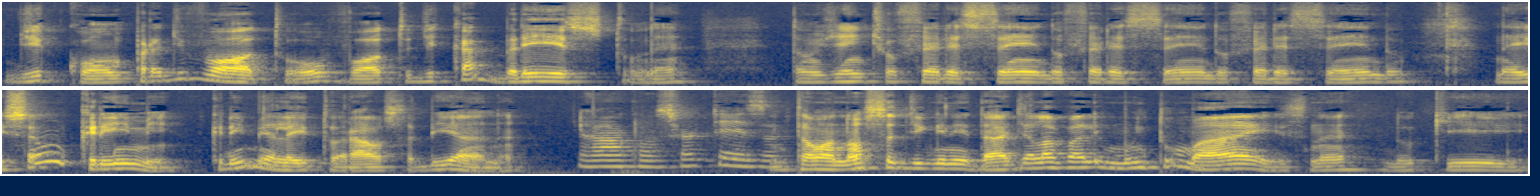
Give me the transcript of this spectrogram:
de compra de voto ou voto de cabresto, né? Então, gente oferecendo, oferecendo, oferecendo, né? Isso é um crime, crime eleitoral, sabia, Ana? Ah, com certeza. Então, a nossa dignidade, ela vale muito mais, né? Do que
